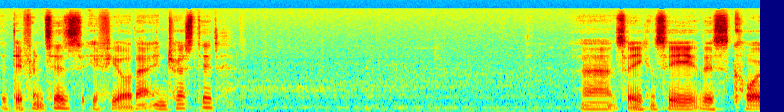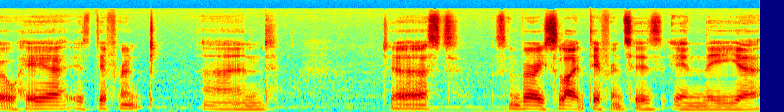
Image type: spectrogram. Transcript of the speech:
the differences if you're that interested. Uh, so you can see this coil here is different and just some very slight differences in the uh,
